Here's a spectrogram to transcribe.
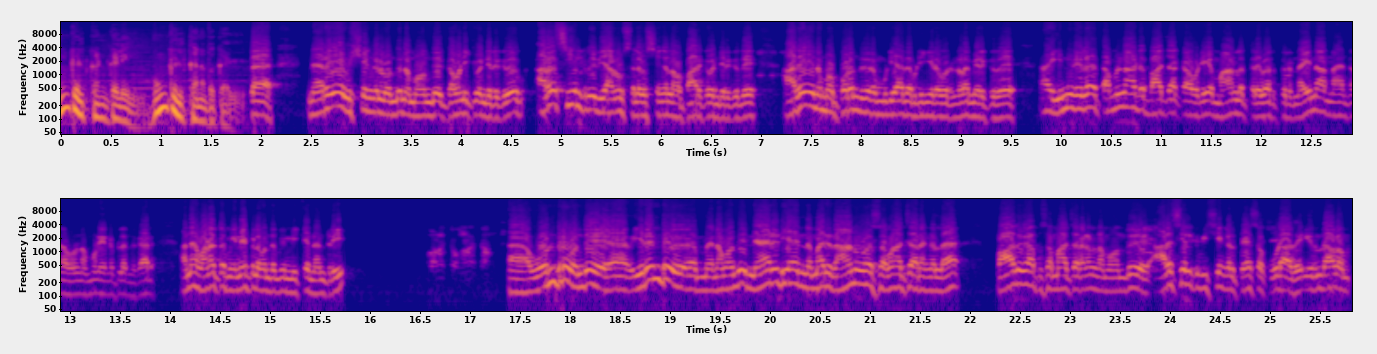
எங்கள் கண்களில் உங்கள் கனவுகள். நிறைய விஷயங்கள் வந்து நம்ம வந்து கவனிக்க வேண்டியிருக்குது. அரசியல் ரீதியாகவும் சில விஷயங்கள் நம்ம பார்க்க வேண்டியிருக்குது. அதையும் நம்ம புறந்து விட முடியாது அப்படிங்கிற ஒரு நிலைமை இருக்குது. இந்நிலையில தமிழ்நாடு பாஜகவுடைய மாநில தலைவர் திரு நயினார் நாயன் அவர்கள் நம்ம இணைப்புல இருக்கார் அண்ணா வணக்கம். இணைப்புல வந்து மிக்க நன்றி. வணக்கம் வணக்கம். ஒன்று வந்து இரண்டு நம்ம வந்து நேரடியா இந்த மாதிரி ராணுவ சமாச்சாரங்கள்ல பாதுகாப்பு சமாச்சாரங்கள் நம்ம வந்து அரசியல் விஷயங்கள் பேசக்கூடாது. இருந்தாலும்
